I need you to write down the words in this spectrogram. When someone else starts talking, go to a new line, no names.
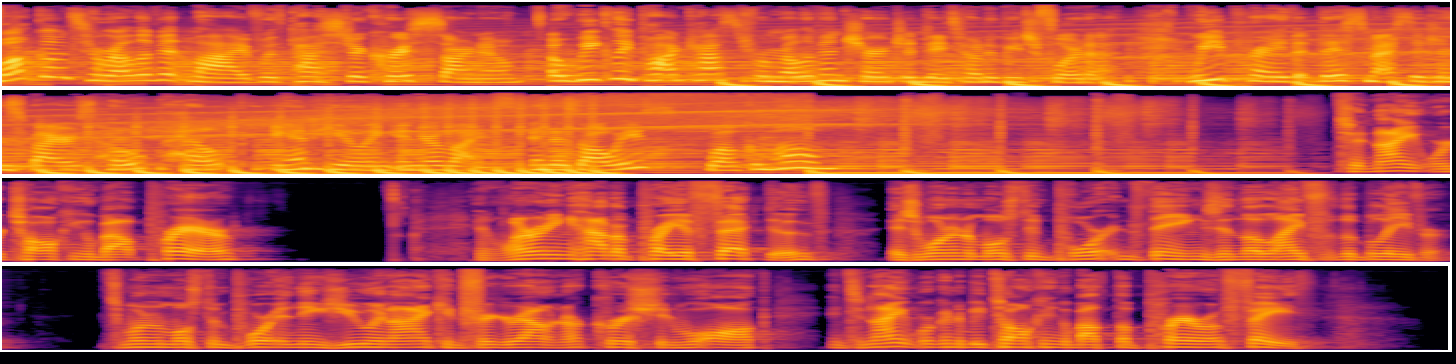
Welcome to Relevant Live with Pastor Chris Sarno, a weekly podcast from Relevant Church in Daytona Beach, Florida. We pray that this message inspires hope, help, and healing in your life. And as always, welcome home.
Tonight, we're talking about prayer, and learning how to pray effective is one of the most important things in the life of the believer. It's one of the most important things you and I can figure out in our Christian walk. And tonight, we're going to be talking about the prayer of faith.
